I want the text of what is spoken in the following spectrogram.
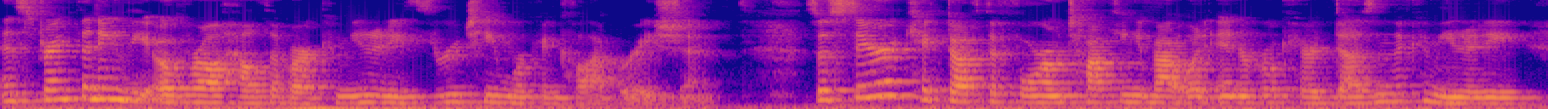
and strengthening the overall health of our community through teamwork and collaboration. So, Sarah kicked off the forum talking about what Integral Care does in the community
